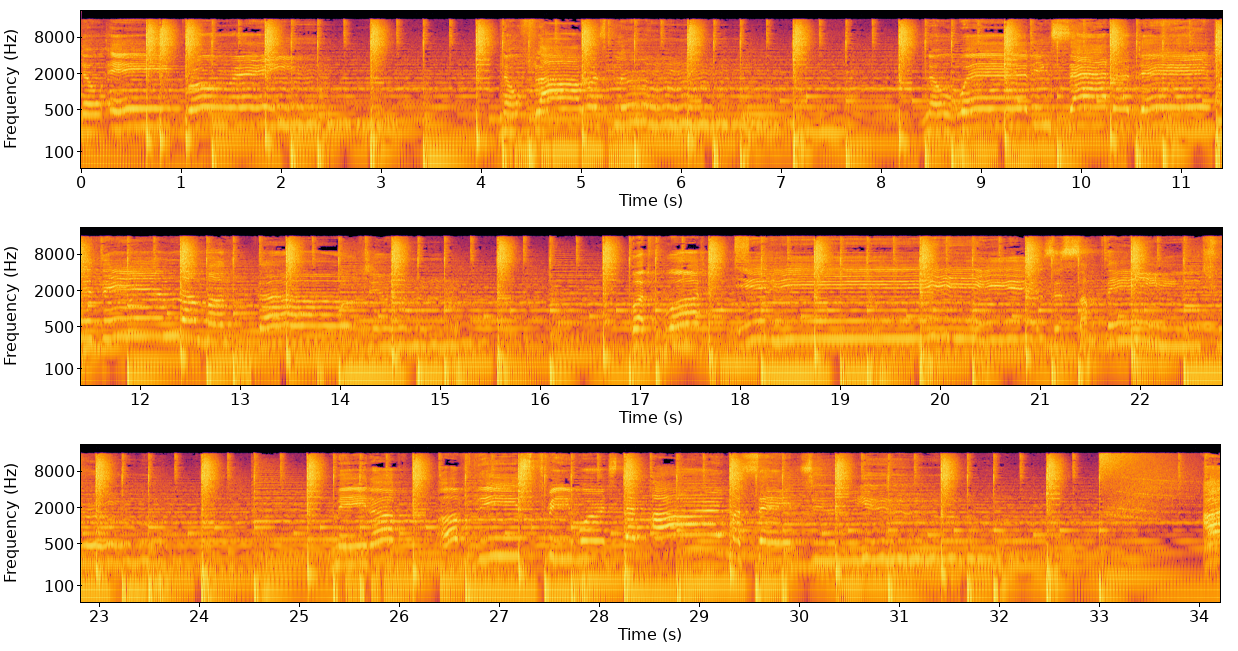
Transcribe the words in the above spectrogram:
No April rain, no flowers bloom, no wedding Saturday within the month of June. But what it is is something true, made up of these three words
